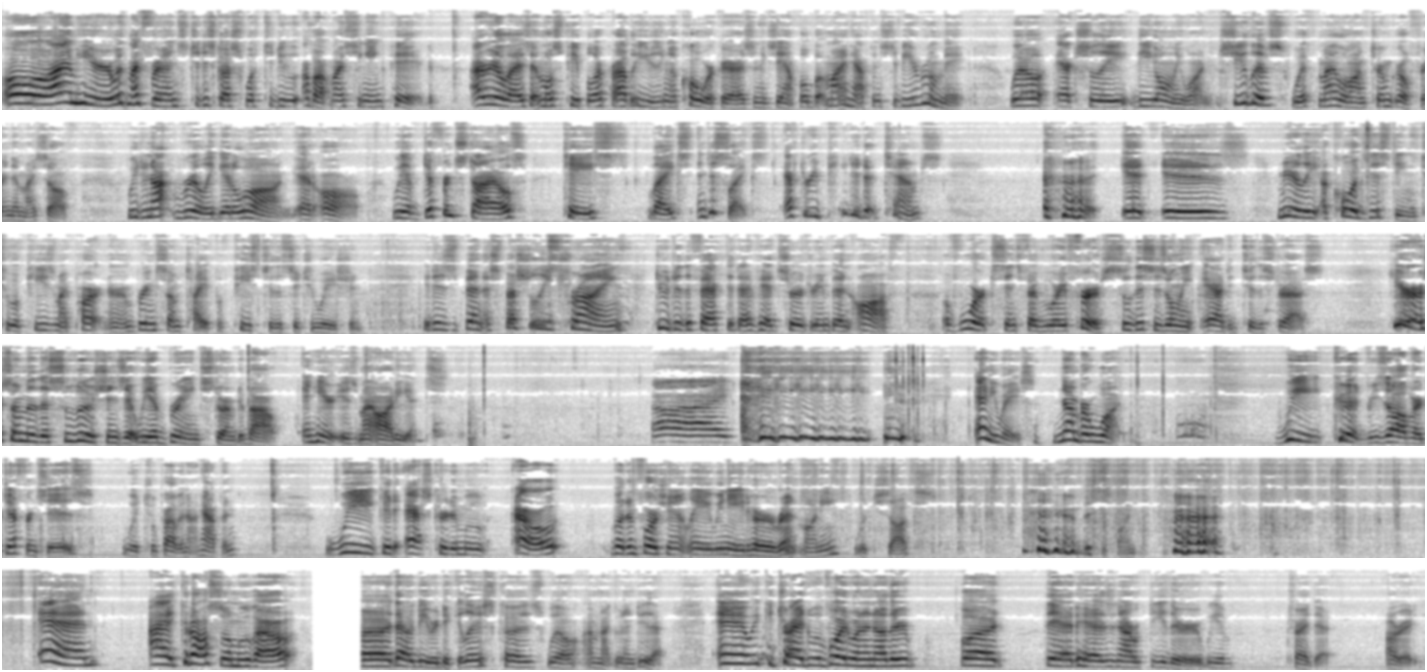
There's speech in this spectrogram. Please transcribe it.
Oh, I am here with my friends to discuss what to do about my singing pig. I realize that most people are probably using a coworker as an example, but mine happens to be a roommate. Well, actually, the only one. She lives with my long-term girlfriend and myself. We do not really get along at all. We have different styles, tastes, likes, and dislikes. After repeated attempts, it is merely a coexisting to appease my partner and bring some type of peace to the situation. It has been especially trying due to the fact that I've had surgery and been off of work since February 1st, so this has only added to the stress. Here are some of the solutions that we have brainstormed about, and here is my audience. Hi! Anyways, number one we could resolve our differences, which will probably not happen. We could ask her to move out, but unfortunately we need her rent money, which sucks. this is fun. and I could also move out, but that would be ridiculous because, well, I'm not going to do that. And we could try to avoid one another, but that has not worked either. We have tried that already.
